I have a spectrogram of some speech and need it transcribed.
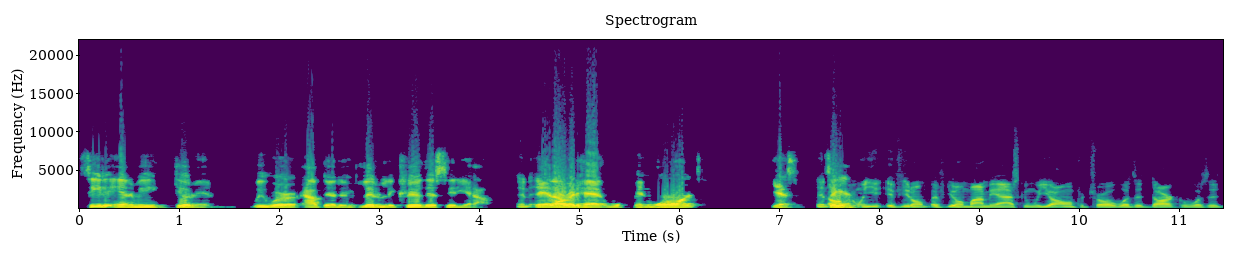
see the enemy, kill the enemy. We were out there to literally clear this city out. And, they had already had been warned. Yes. And when you, if you don't, if you don't mind me asking, when y'all on patrol, was it dark or was it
